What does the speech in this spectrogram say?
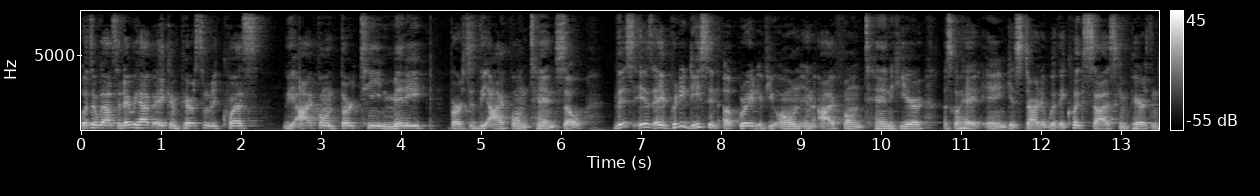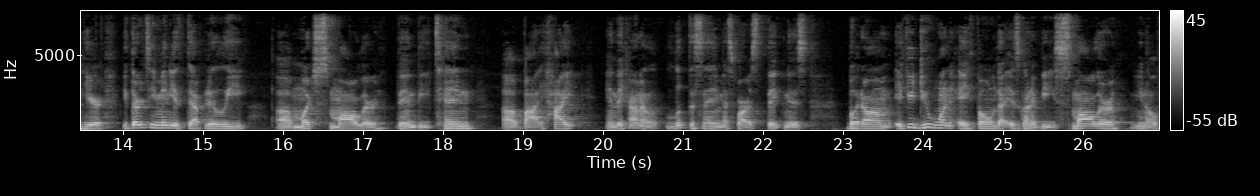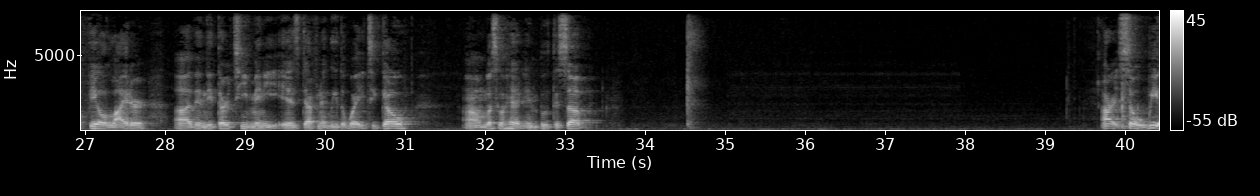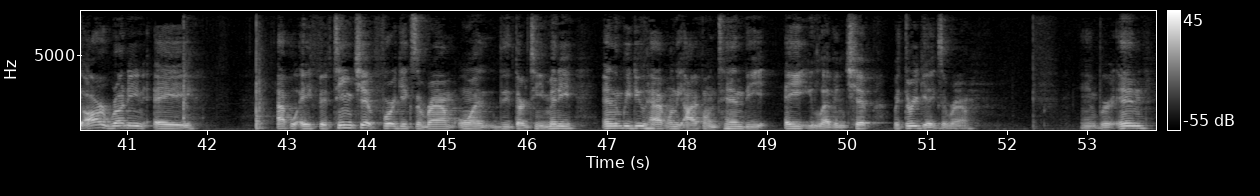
What's up guys, today we have a comparison request, the iPhone 13 mini versus the iPhone 10. So this is a pretty decent upgrade if you own an iPhone 10 here. Let's go ahead and get started with a quick size comparison here. The 13 mini is definitely uh, much smaller than the 10 uh, by height and they kind of look the same as far as thickness. But um, if you do want a phone that is going to be smaller, you know, feel lighter, uh, then the 13 mini is definitely the way to go. Um, let's go ahead and boot this up. Alright, so we are running a Apple A15 chip, 4 gigs of RAM on the 13 mini, and we do have on the iPhone 10 the A11 chip with 3 gigs of RAM. And we're in.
